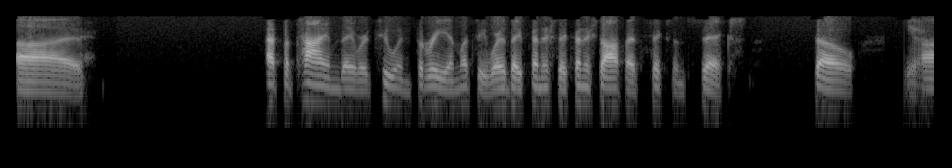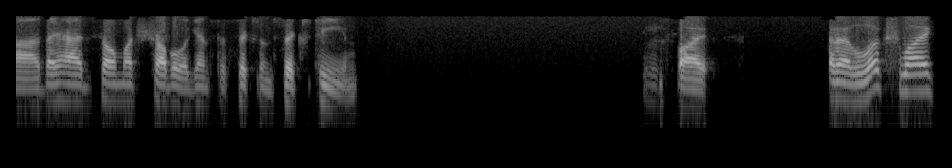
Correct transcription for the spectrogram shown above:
uh at the time they were 2 and 3 and let's see where did they finish they finished off at 6 and 6. So, Yeah. uh they had so much trouble against a 6 and 6 team. but and it looks like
